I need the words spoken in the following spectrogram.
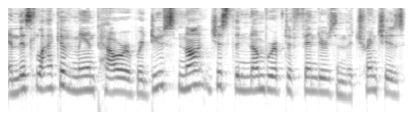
and this lack of manpower reduced not just the number of defenders in the trenches,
